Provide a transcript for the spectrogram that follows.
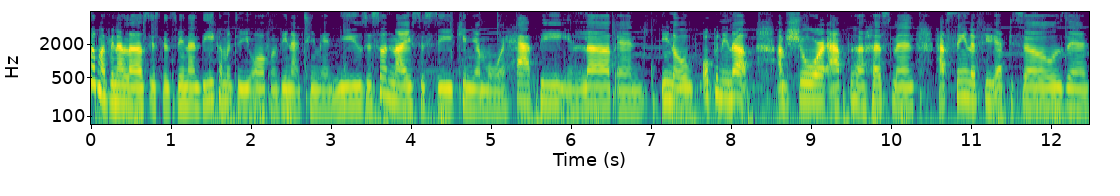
up, my Vina loves? It's Miss Vina D coming to you all from Vinatainment News. It's so nice to see Kenya Moore happy, in love, and you know, opening up. I'm sure after her husband have seen a few episodes and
